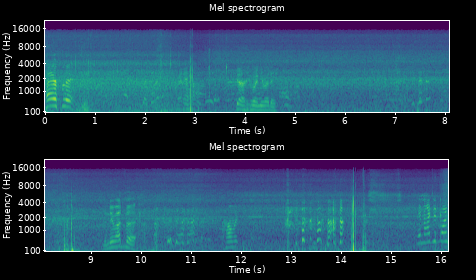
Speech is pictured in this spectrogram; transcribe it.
Hair flip! Go when you're ready. The new advert. How much? Then I did mine.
